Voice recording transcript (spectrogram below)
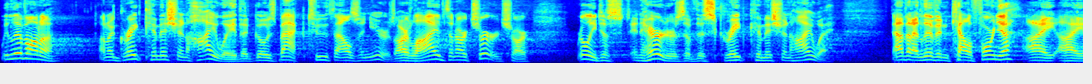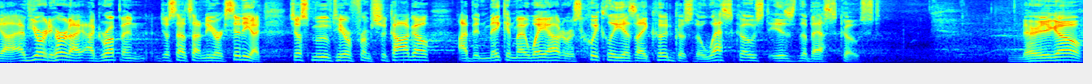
we live on a, on a Great Commission highway that goes back 2,000 years. Our lives and our church are really just inheritors of this Great Commission highway. Now that I live in California, I, I uh, have you already heard, I, I, grew up in just outside of New York City. I just moved here from Chicago. I've been making my way out as quickly as I could because the West Coast is the best coast. There you go.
